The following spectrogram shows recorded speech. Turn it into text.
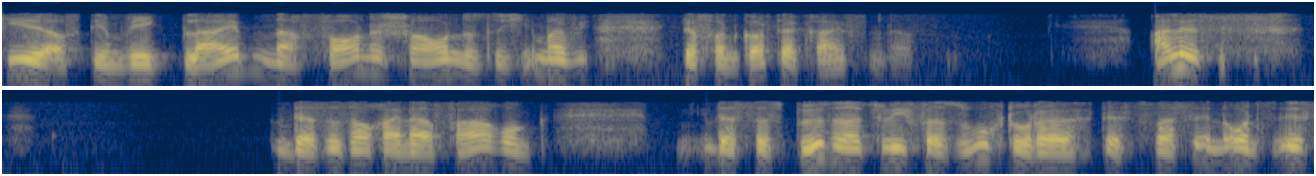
Ziel, auf dem Weg bleiben, nach vorne schauen und sich immer wieder von Gott ergreifen lassen. Alles, das ist auch eine Erfahrung, dass das Böse natürlich versucht oder das, was in uns ist,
